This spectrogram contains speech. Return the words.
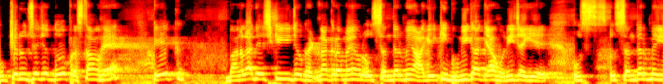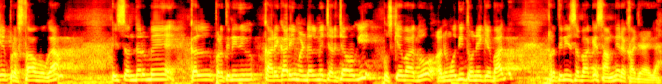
ಮುಖ್ಯ रूप से जो दो प्रस्ताव है एक बांग्लादेश की जो घटनाक्रम है और उस संदर्भ में आगे की भूमिका क्या होनी चाहिए उस उस संदर्भ में ये प्रस्ताव होगा इस संदर्भ में कल प्रतिनिधि कार्यकारी मंडल में चर्चा होगी उसके बाद वो अनुमोदित होने के बाद प्रतिनिधि सभा के सामने रखा जाएगा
